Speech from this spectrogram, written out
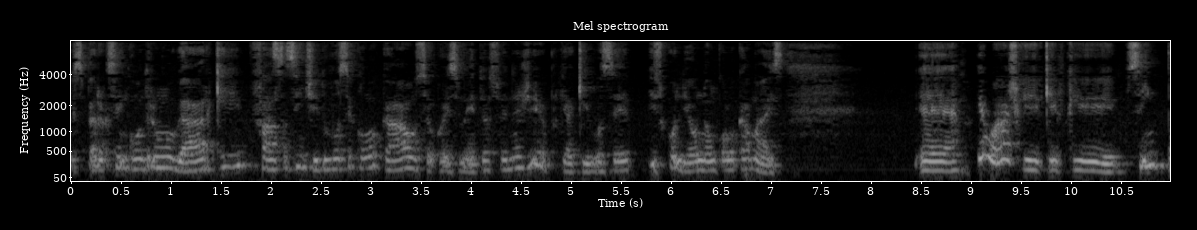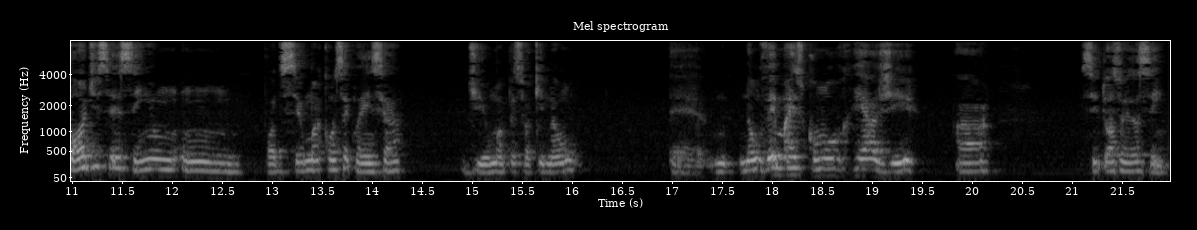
espero que você encontre um lugar que faça sentido você colocar o seu conhecimento e a sua energia, porque aqui você escolheu não colocar mais. É, eu acho que, que, que, sim, pode ser sim um, um, pode ser uma consequência de uma pessoa que não é, não vê mais como reagir a situações assim.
